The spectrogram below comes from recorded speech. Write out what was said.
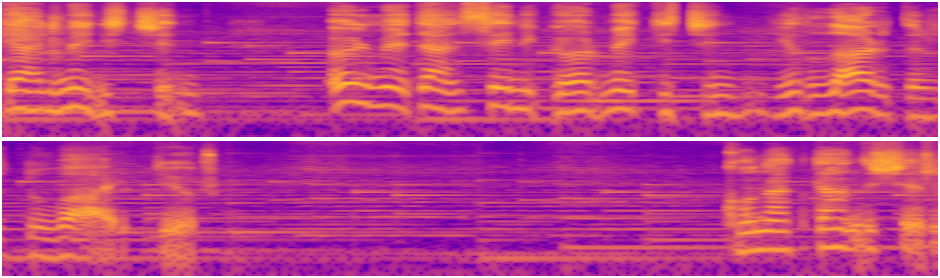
Gelmen için, ölmeden seni görmek için yıllardır dua ediyorum. Konaktan dışarı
